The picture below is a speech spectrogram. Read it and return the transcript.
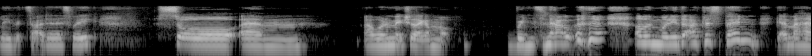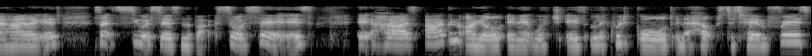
believe it's Saturday this week. So um, I want to make sure like I'm not rinsing out all the money that I've just spent getting my hair highlighted. So let's see what it says in the back. So it says it has argan oil in it, which is liquid gold, and it helps to tame frizz.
